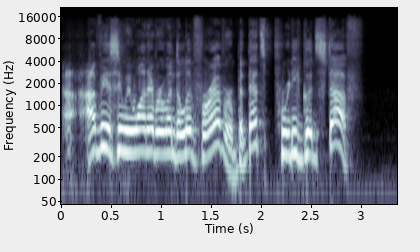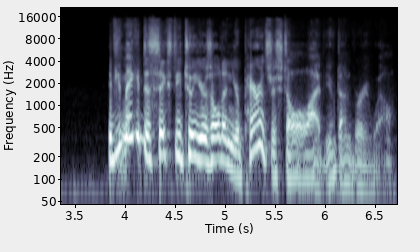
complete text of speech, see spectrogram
obviously we want everyone to live forever, but that's pretty good stuff. If you make it to 62 years old and your parents are still alive, you've done very well.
